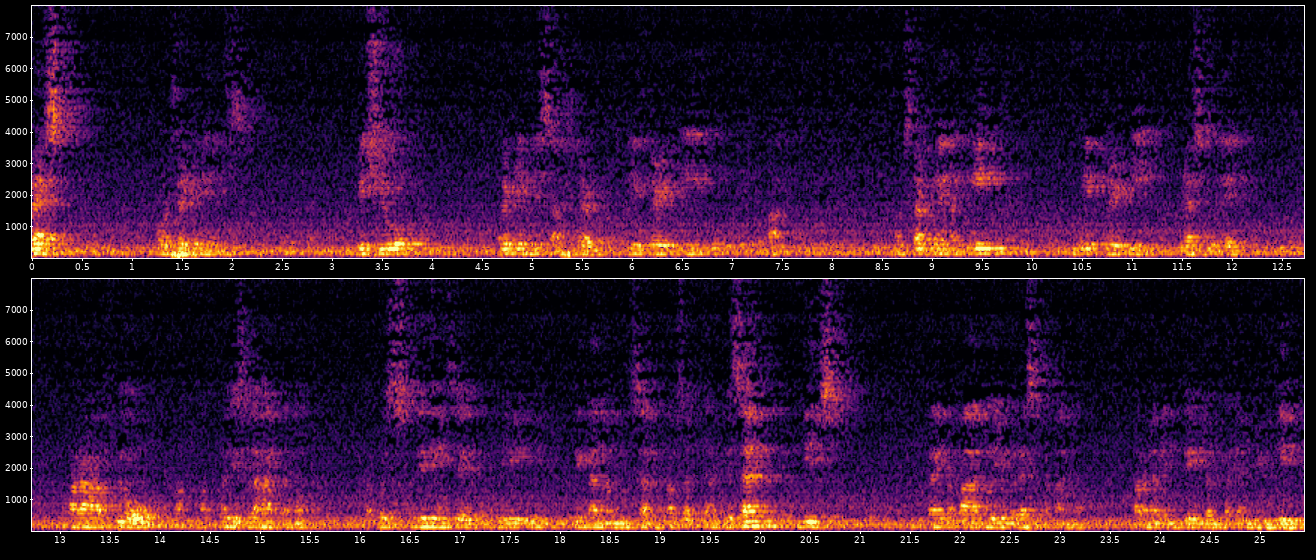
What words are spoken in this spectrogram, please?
rest for 30 minutes. You, 30 minutes after 3.30, uh, I'll start ulit ng 8 to 8.30, rest ulit. Para flow, malis lahat, ano? Tapos, linisin, i- tingnan ng sun. Tapos, at the sun needs kahit na paano yung rest naman para ma-maintain yung kanyang beauty.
